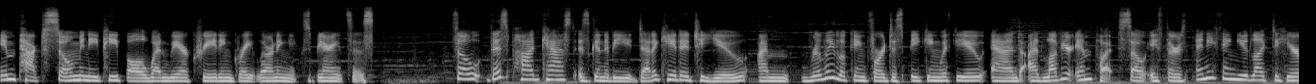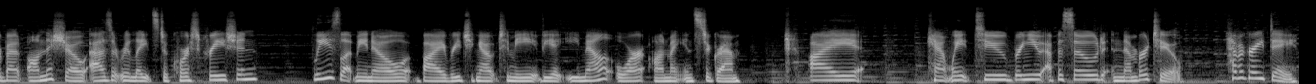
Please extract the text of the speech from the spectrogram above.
impact so many people when we are creating great learning experiences. So, this podcast is going to be dedicated to you. I'm really looking forward to speaking with you, and I'd love your input. So, if there's anything you'd like to hear about on the show as it relates to course creation, please let me know by reaching out to me via email or on my Instagram. I can't wait to bring you episode number two. Have a great day.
